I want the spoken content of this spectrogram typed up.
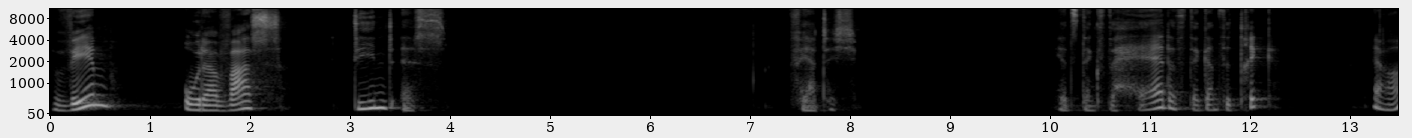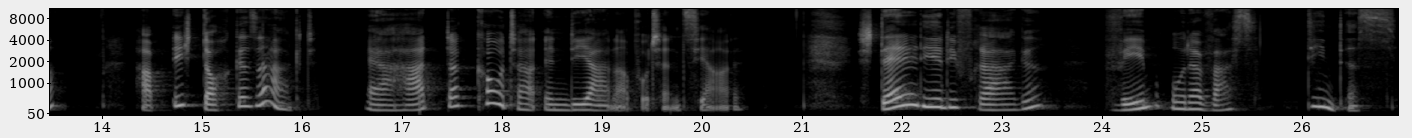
wem oder was dient es? Fertig. Jetzt denkst du, hä, das ist der ganze Trick? Ja, hab ich doch gesagt. Er hat Dakota-Indianer-Potenzial. Stell dir die Frage, wem oder was dient es?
